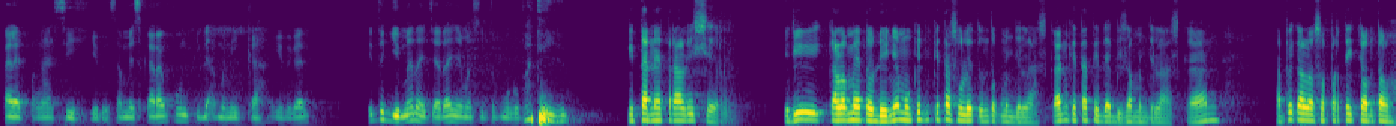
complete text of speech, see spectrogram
pelet pengasih gitu. Sampai sekarang pun tidak menikah gitu kan. Itu gimana caranya Mas untuk mengobatinya? kita netralisir. Jadi kalau metodenya mungkin kita sulit untuk menjelaskan, kita tidak bisa menjelaskan. Tapi kalau seperti contoh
